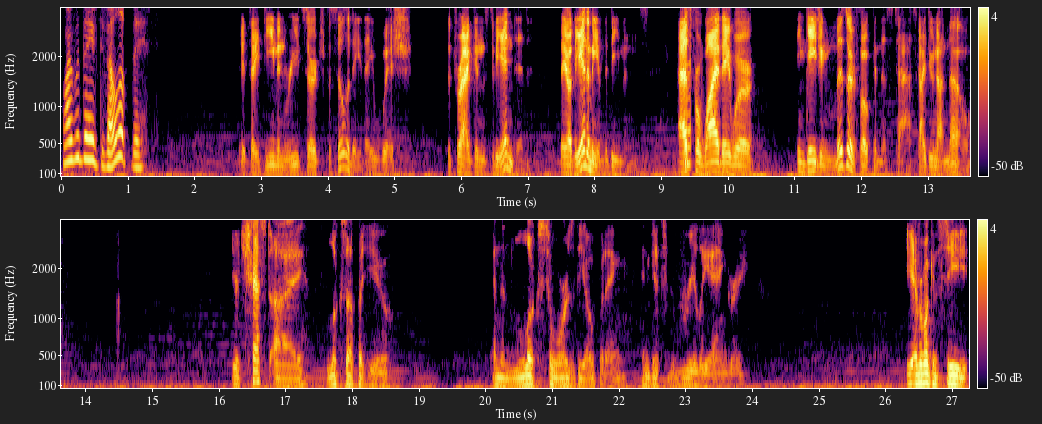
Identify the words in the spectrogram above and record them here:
Why would they have developed this? it's a demon research facility. They wish the dragons to be ended. They are the enemy of the demons. As for why they were engaging lizard folk in this task, I do not know. Your chest eye looks up at you and then looks towards the opening and gets really angry. Yeah, everyone can see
